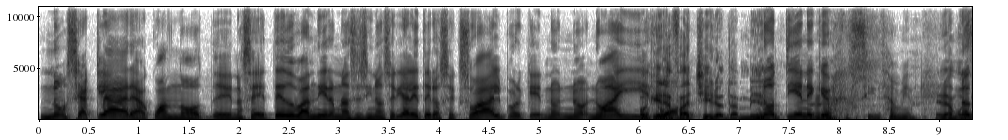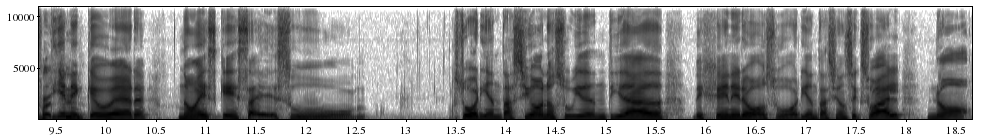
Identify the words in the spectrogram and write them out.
no se aclara cuando, eh, no sé, Ted Bundy era un asesino serial heterosexual, porque no, no, no hay... Porque era fachero también. No tiene ¿eh? que sí, también. Era muy no fachero. tiene que ver, no es que esa, eh, su su orientación o su identidad de género o su orientación sexual no,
